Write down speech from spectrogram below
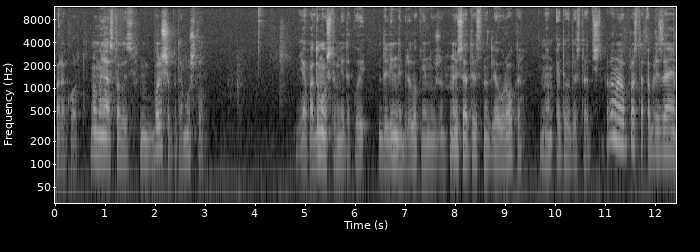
паракорд. Но у меня осталось больше, потому что я подумал, что мне такой длинный брелок не нужен. Ну и, соответственно, для урока нам этого достаточно. Потом мы его просто обрезаем.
